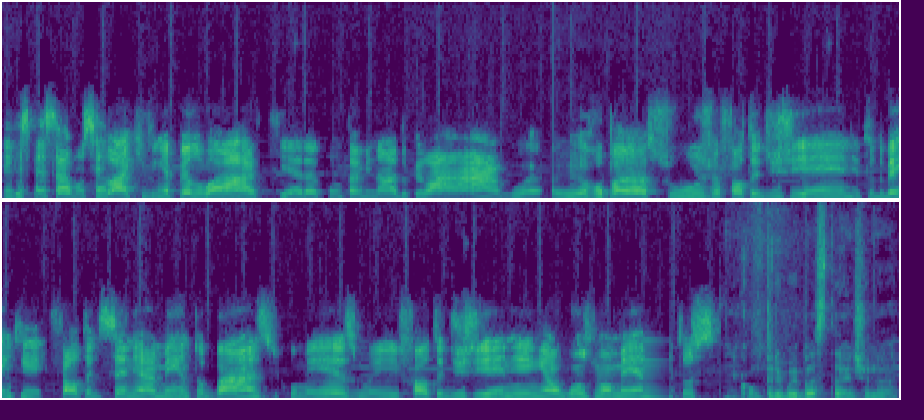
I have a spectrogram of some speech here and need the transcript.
eles pensavam, sei lá, que vinha pelo ar, que era contaminado pela água, roupa suja, falta de higiene. Tudo bem que falta de saneamento saneamento básico mesmo e falta de higiene em alguns momentos. Contribui bastante, né?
